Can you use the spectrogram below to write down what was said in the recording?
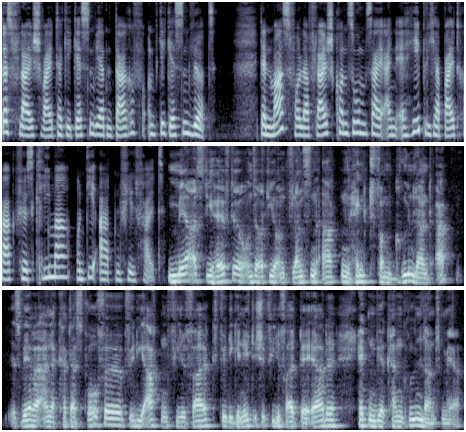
dass Fleisch weiter gegessen werden darf und gegessen wird. Denn maßvoller Fleischkonsum sei ein erheblicher Beitrag fürs Klima und die Artenvielfalt. Mehr als die Hälfte unserer Tier- und Pflanzenarten hängt vom Grünland ab. Es wäre eine Katastrophe für die Artenvielfalt, für die genetische Vielfalt der Erde, hätten wir kein Grünland mehr.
